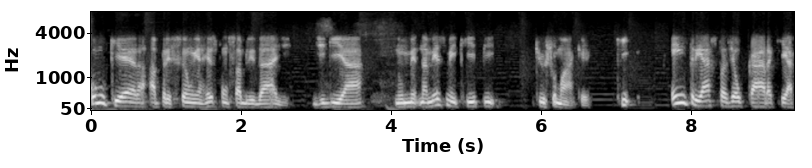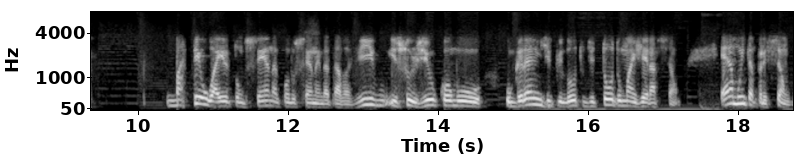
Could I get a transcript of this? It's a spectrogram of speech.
Como que era a pressão e a responsabilidade de guiar no, na mesma equipe que o Schumacher, que entre aspas é o cara que a, bateu o Ayrton Senna quando o Senna ainda estava vivo e surgiu como o grande piloto de toda uma geração. Era muita pressão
